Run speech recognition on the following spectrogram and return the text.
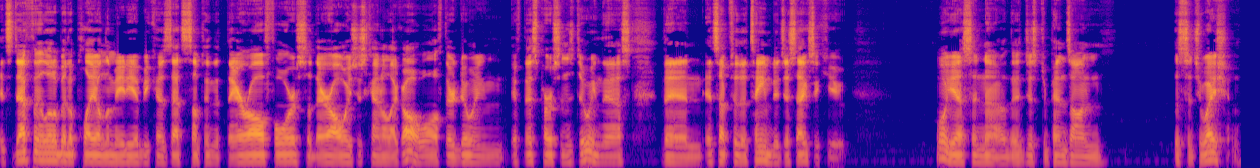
it's definitely a little bit of play on the media because that's something that they're all for. So they're always just kind of like, oh well, if they're doing, if this person is doing this, then it's up to the team to just execute. Well, yes and no. It just depends on the situation.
